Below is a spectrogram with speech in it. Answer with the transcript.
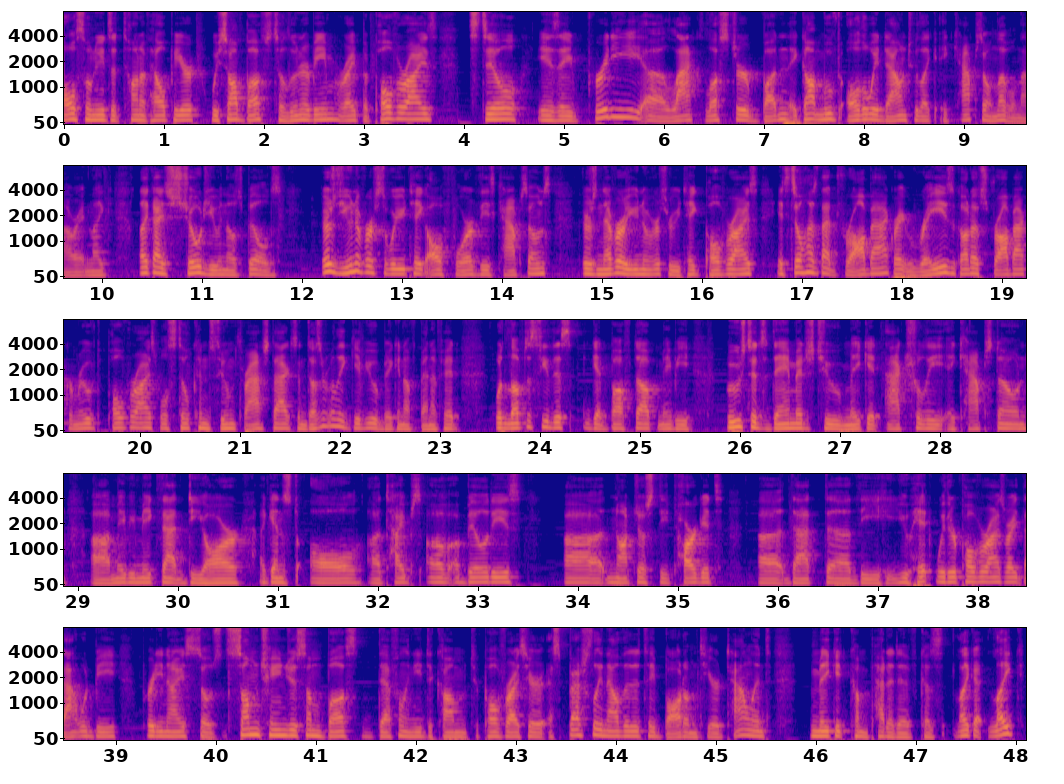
also needs a ton of help here. We saw buffs to Lunar Beam, right? But Pulverize still is a pretty uh, lackluster button. It got moved all the way down to like a capstone level now, right? And like like I showed you in those builds, there's universes where you take all four of these capstones. There's never a universe where you take Pulverize. It still has that drawback, right? Raze got its drawback removed. Pulverize will still consume Thrash stacks and doesn't really give you a big enough benefit. Would love to see this get buffed up, maybe boost its damage to make it actually a capstone, uh, maybe make that DR against all uh, types of abilities, uh, not just the target uh, that uh, the you hit with your pulverize, right? That would be pretty nice. So some changes, some buffs definitely need to come to pulverize here, especially now that it's a bottom tier talent to make it competitive. Because like like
